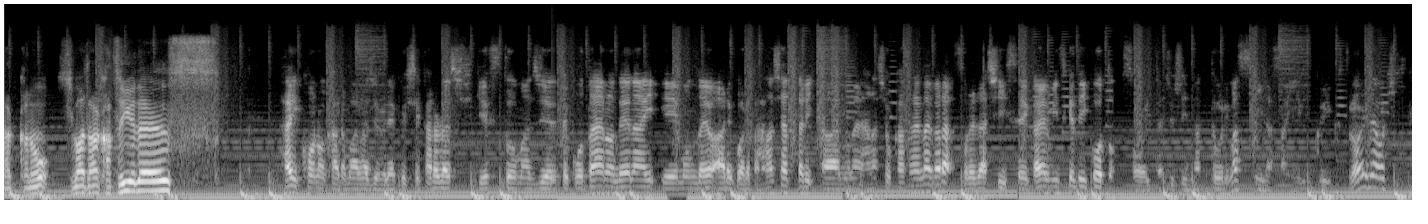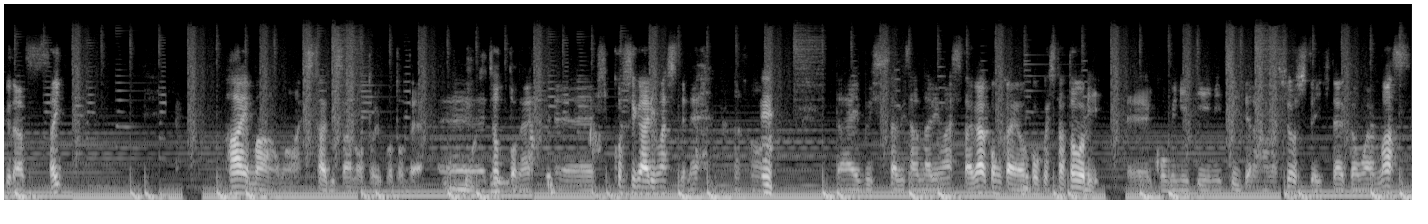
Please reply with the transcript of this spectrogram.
作家の柴田勝家です。はい、このカルマラジオを略してカルラシゲストを交えて答えの出ない、えー問題をあれこれと話し合ったり、たわいもない話を重ねながら、それらしい正解を見つけていこうと、そういった趣旨になっております。皆さん、ゆっくりくつろいでお聞きください。はい、まあまあ、久々のということで、えーちょっとね、えー引っ越しがありましてね、だいぶ久々になりましたが、今回予告した通り、えーコミュニティについての話をしていきたいと思います。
